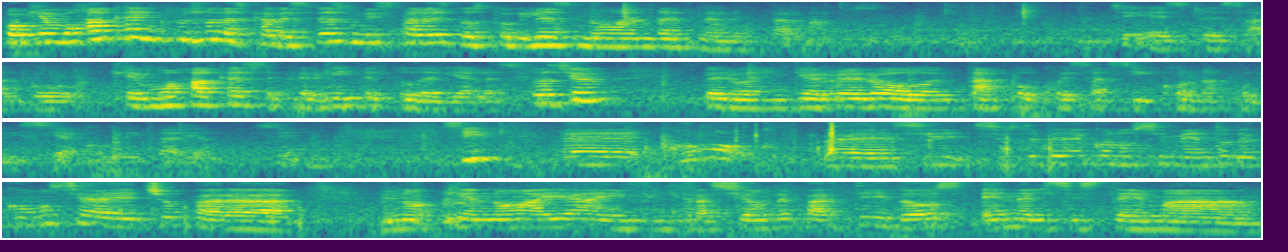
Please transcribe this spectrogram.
Porque en Oaxaca incluso las cabeceras municipales, los tobiles no andan realmente armados. Sí, este es algo que en Oaxaca se permite todavía la situación, pero en Guerrero tampoco es así con la policía comunitaria. ¿sí? ¿Sí? Eh, ¿cómo, eh, si, usted tiene conocimiento de cómo se ha hecho para que no haya infiltración de partidos en el sistema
